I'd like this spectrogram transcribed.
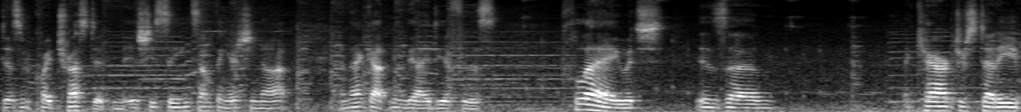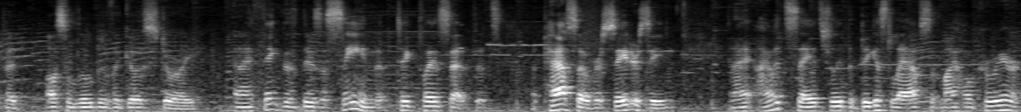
doesn't quite trust it. And is she seeing something? Or is she not? And that got me the idea for this play, which is um, a character study, but also a little bit of a ghost story. And I think that there's a scene that takes place at that's a Passover Seder scene, and I, I would say it's really the biggest laughs of my whole career.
